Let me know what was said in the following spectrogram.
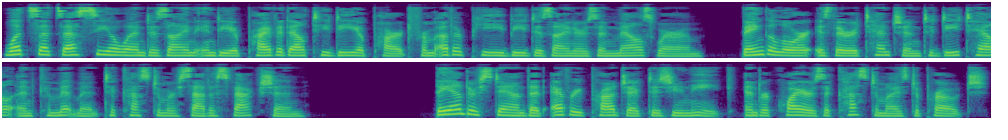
What sets SCON Design India Private Ltd apart from other PEB designers in Malleswaram, Bangalore is their attention to detail and commitment to customer satisfaction. They understand that every project is unique and requires a customized approach.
